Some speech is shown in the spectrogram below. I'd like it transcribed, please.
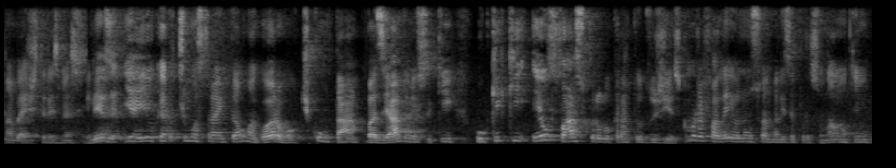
na Best 365, beleza? E aí eu quero te mostrar então agora, vou te contar, baseado nisso aqui, o que que eu faço para lucrar todos os dias. Como eu já falei, eu não sou analista profissional, não tenho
